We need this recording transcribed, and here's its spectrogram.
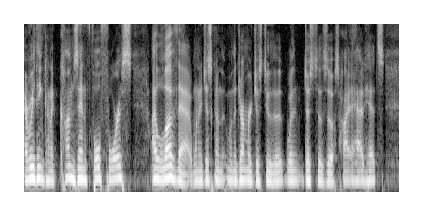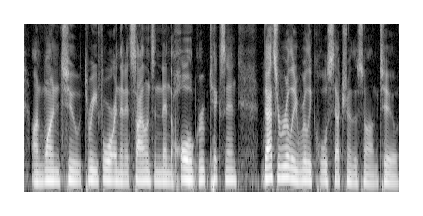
everything kind of comes in full force. I love that when it just when the drummer just do the when just does those hi hat hits on one, two, three, four, and then it's silence, and then the whole group kicks in. That's a really, really cool section of the song too.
